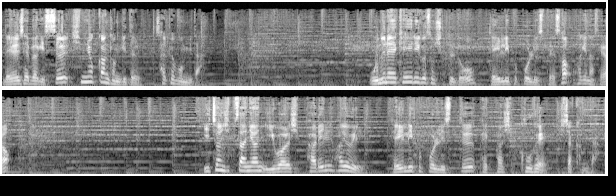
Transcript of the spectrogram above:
내일 새벽 있을 16강 경기들 살펴봅니다. 오늘의 K리그 소식들도 데일리 풋볼 리스트에서 확인하세요. 2014년 2월 18일 화요일 데일리 풋볼 리스트 189회 시작합니다.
